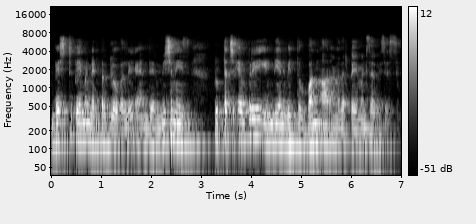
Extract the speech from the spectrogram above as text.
best payment network globally and their mission is to touch every Indian with one or another payment services.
